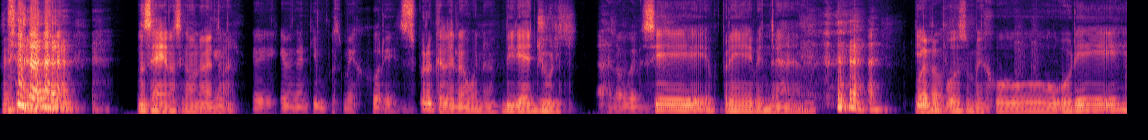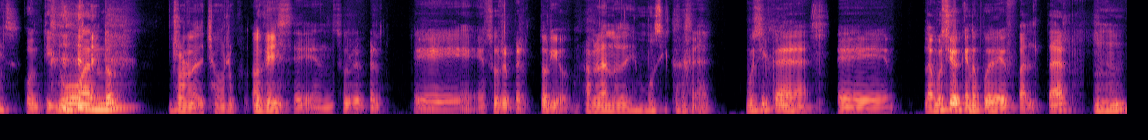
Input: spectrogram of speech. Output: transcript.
no sé, no sé cómo va a tomar. que, que vengan tiempos mejores. Espero que de la buena, diría Yuri. Ah, no, bueno. Siempre vendrán Bueno. tiempos mejores. Continuando, Rola de chaburruco. Ok, en su, reper- eh, en su repertorio, hablando de música. Música, eh, la música que no puede faltar. Ujú.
